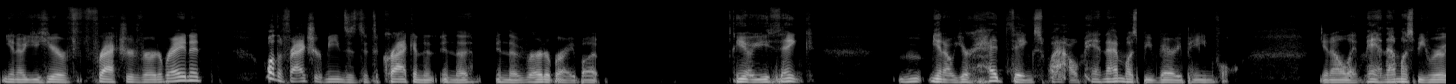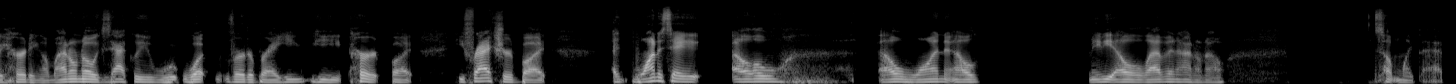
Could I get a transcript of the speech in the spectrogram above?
you know, you hear fractured vertebrae, and it well, the fracture means is it's a crack in the in the in the vertebrae, but you know, you think, you know, your head thinks, "Wow, man, that must be very painful." You know, like, man, that must be really hurting him. I don't know exactly w- what vertebrae he he hurt, but he fractured. But I want to say L L one L maybe L eleven. I don't know, something like that.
